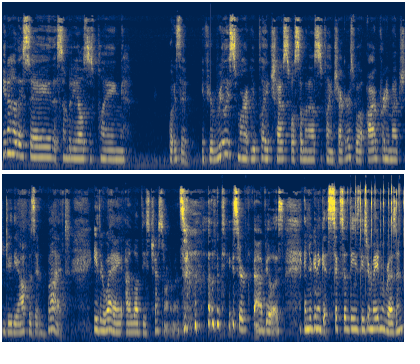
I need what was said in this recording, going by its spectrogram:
You know how they say that somebody else is playing, what is it? If you're really smart, you play chess while someone else is playing checkers. Well, I pretty much do the opposite, but either way, I love these chess ornaments. these are fabulous. And you're gonna get six of these. These are made in resin.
